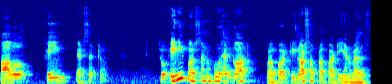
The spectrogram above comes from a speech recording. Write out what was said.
power, fame, etc. So any person who has got property, lots of property and wealth,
